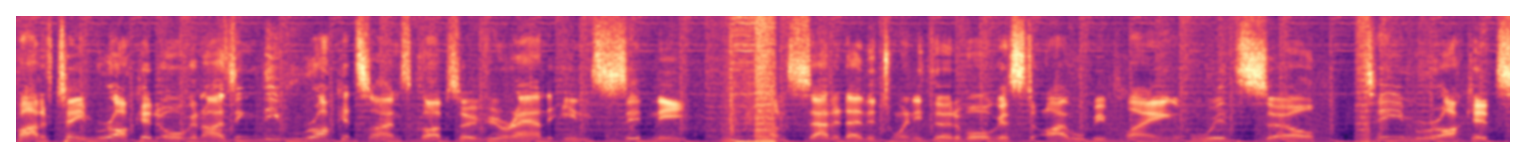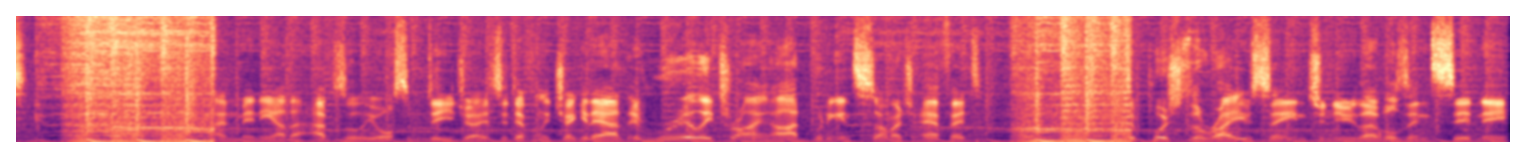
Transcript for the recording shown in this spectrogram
Part of Team Rocket organising the Rocket Science Club. So if you're around in Sydney on Saturday, the 23rd of August, I will be playing with Searle, Team Rocket, and many other absolutely awesome DJs. So definitely check it out. They're really trying hard, putting in so much effort to push the rave scene to new levels in Sydney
